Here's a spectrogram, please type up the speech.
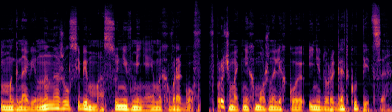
мгновенно нажил себе массу невменяемых врагов. Впрочем, от них можно легко и недорого откупиться.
